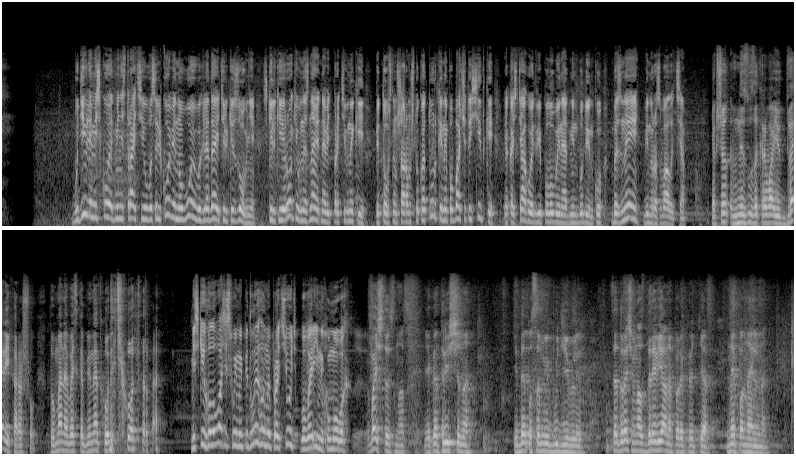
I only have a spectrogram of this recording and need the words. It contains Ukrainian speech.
Будівля міської адміністрації у Василькові новою виглядає тільки зовні. Скільки їй років не знають навіть працівники. Під товстим шаром штукатурки не побачити сітки, яка стягує дві половини адмінбудинку. Без неї він розвалиться. Якщо внизу закривають двері хорошо, то в мене весь кабінет ходить ходора. Міський голова зі своїми підлеглими працюють в аварійних умовах. Бачите, у нас яка тріщина йде по самій будівлі. Це, до речі, у нас дерев'яне перекриття, не панельне.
